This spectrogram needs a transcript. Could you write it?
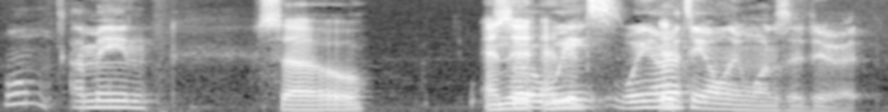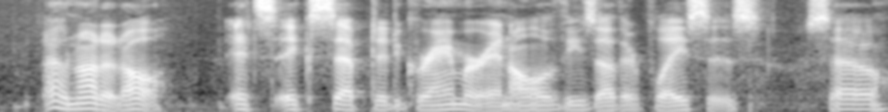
Well, I mean, So and so then and we we aren't the only ones that do it. Oh, not at all. It's accepted grammar in all of these other places. So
